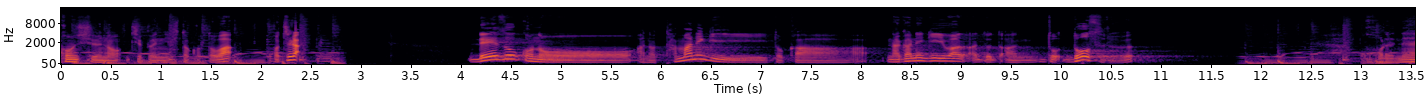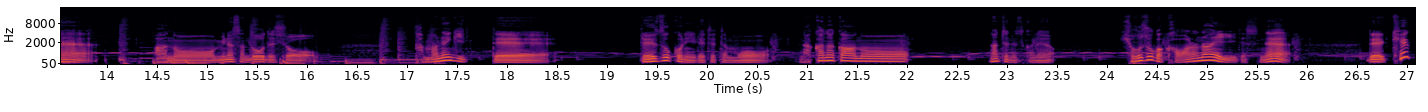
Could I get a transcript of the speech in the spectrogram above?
今週の自分に一言はこちら。冷蔵庫のあの玉ねぎとか長ネギはどどどうする？これねあのー、皆さんどうでしょう。玉ねぎって冷蔵庫に入れててもなかなかあの何、ー、て言うんですかね。表情が変わらないですね。で結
